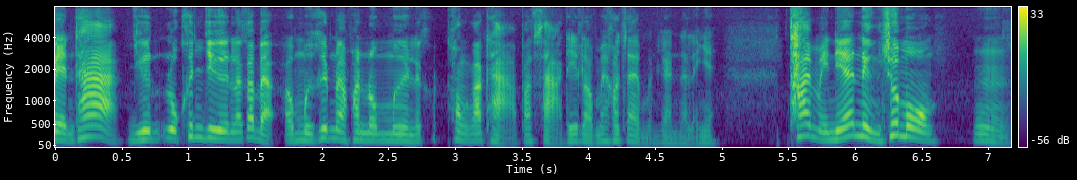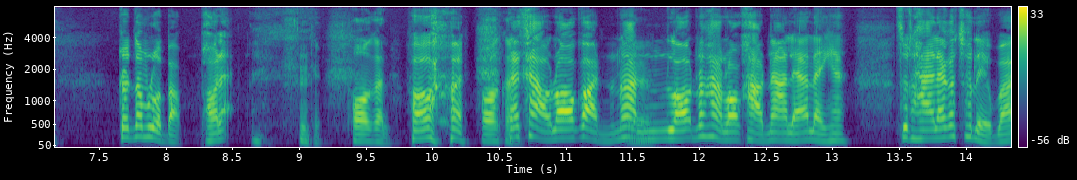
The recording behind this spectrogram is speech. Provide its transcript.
ปลี่ยนท่ายืนลุกขึ้นยืนแล้วก็แบบเอามือขึ้นมาพนมมือแล้วก็ท่องคาถาภาษาที่เราไม่เข้าใจเหมือนกันอะไรเงี้ยท่าแบบเนี้ยหนึ่งชั่วโมง อืมจนตำรวจแบบพอละพอกันพอก่อนพอก่อนนักข่าวรอก่อนนักข่าวเออรอนักข่าวรอข่าวนานแล้วอะไรเงี้ยสุดท้ายแล้วก็เฉลยว่า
